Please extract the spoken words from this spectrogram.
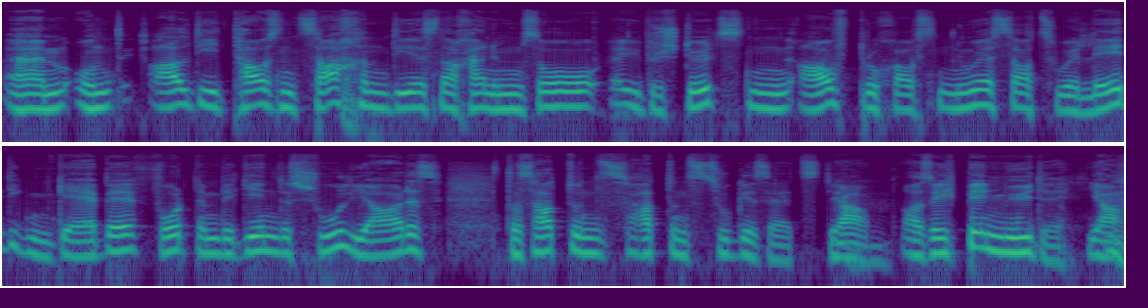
Ähm, und all die tausend Sachen, die es nach einem so überstürzten Aufbruch aus den USA zu erledigen gäbe vor dem Beginn des Schuljahres, das hat uns, hat uns zugesetzt. Ja, also ich bin müde, ja.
